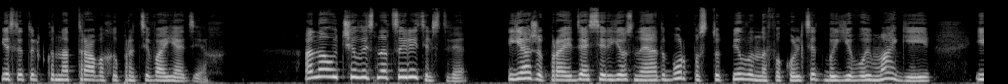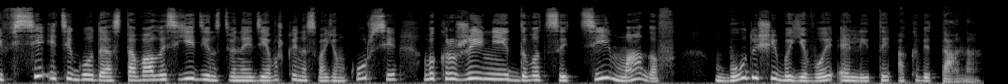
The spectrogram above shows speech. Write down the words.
если только на травах и противоядиях. Она училась на целительстве. Я же, пройдя серьезный отбор, поступила на факультет боевой магии, и все эти годы оставалась единственной девушкой на своем курсе в окружении двадцати магов будущей боевой элиты Аквитана.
